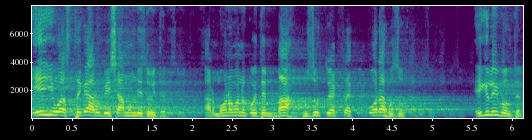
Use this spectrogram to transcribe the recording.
এই ওয়াজ থেকে আরও বেশি আনন্দিত হইতেন। আর মনে মনে কইতেন, বাহ, হুজুর তো একটা করা হুজুর। এগুলোই বলতেন।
